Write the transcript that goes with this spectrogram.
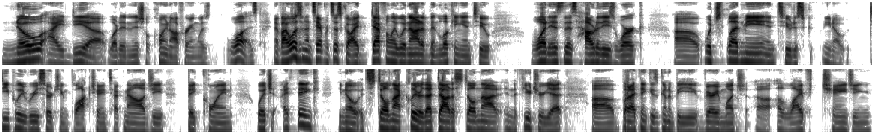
no idea what an initial coin offering was was. And if I wasn't in San Francisco, I definitely would not have been looking into what is this, how do these work, uh, which led me into just you know deeply researching blockchain technology, Bitcoin, which I think you know it's still not clear. That data is still not in the future yet uh, but I think is going to be very much uh, a life changing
